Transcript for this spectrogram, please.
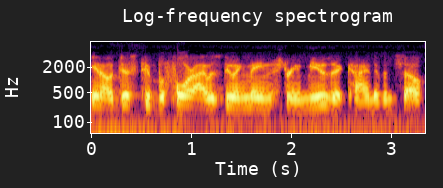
you know, just to before I was doing mainstream music, kind of, and so.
